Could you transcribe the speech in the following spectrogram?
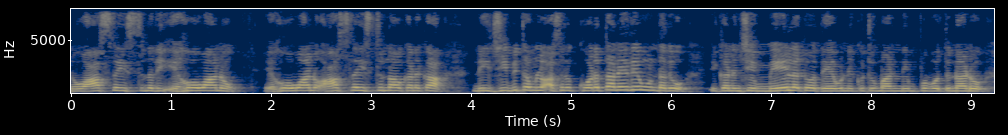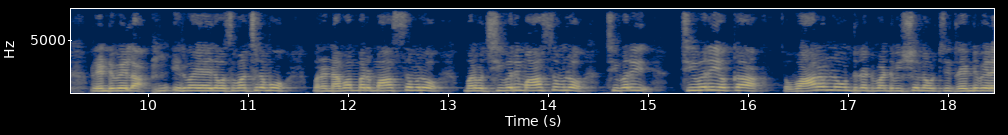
నువ్వు ఆశ్రయిస్తున్నది ఎహోవాను ఎహోవాను ఆశ్రయిస్తున్నావు కనుక నీ జీవితంలో అసలు కొరత అనేదే ఉండదు. ఇక నుంచి మేలతో దేవుని కుటుంబాన్ని నింపబోతున్నాడు. రెండు వేల ఇరవై ఐదవ సంవత్సరము మన నవంబర్ మాసంలో మన చివరి మాసంలో చివరి చివరి యొక్క వారంలో ఉంటున్నటువంటి విషయంలో వచ్చి రెండు వేల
